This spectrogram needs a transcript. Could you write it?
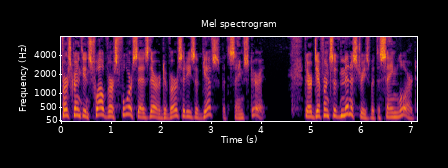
1 Corinthians 12 verse 4 says there are diversities of gifts, but the same Spirit. There are differences of ministries, but the same Lord.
